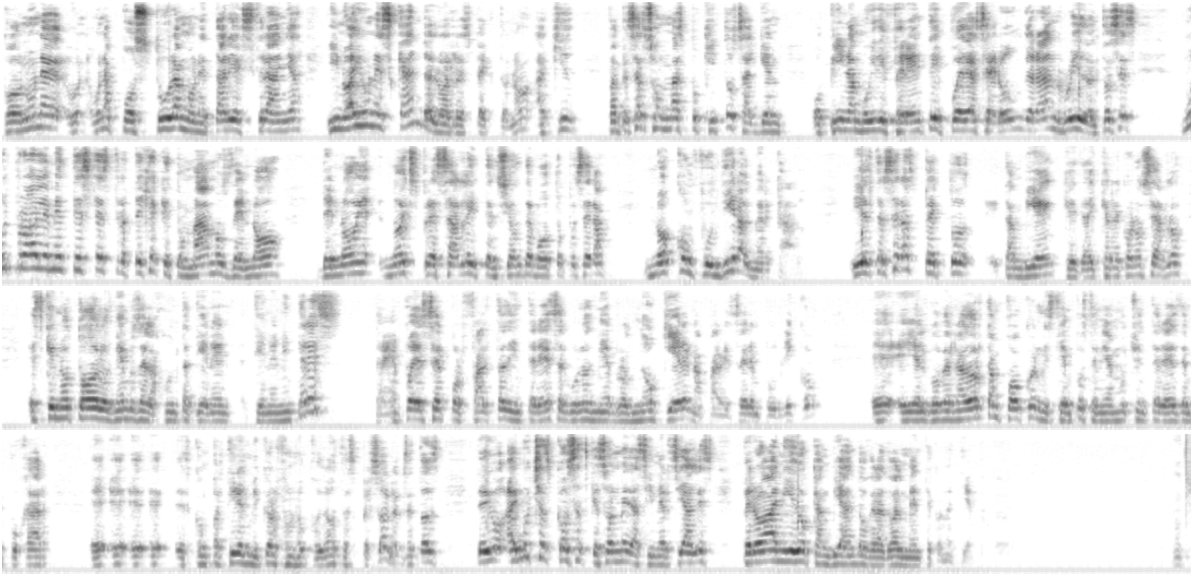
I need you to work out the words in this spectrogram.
con una, una, postura monetaria extraña y no hay un escándalo al respecto, ¿no? Aquí, para empezar, son más poquitos, alguien opina muy diferente y puede hacer un gran ruido. Entonces, muy probablemente esta estrategia que tomamos de no, de no, no expresar la intención de voto, pues era no confundir al mercado. Y el tercer aspecto eh, también, que hay que reconocerlo, es que no todos los miembros de la Junta tienen, tienen interés. También puede ser por falta de interés, algunos miembros no quieren aparecer en público. Eh, y el gobernador tampoco en mis tiempos tenía mucho interés de empujar eh, compartir el micrófono con otras personas. Entonces, te digo, hay muchas cosas que son medias inerciales, pero han ido cambiando gradualmente con el tiempo. Ok.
